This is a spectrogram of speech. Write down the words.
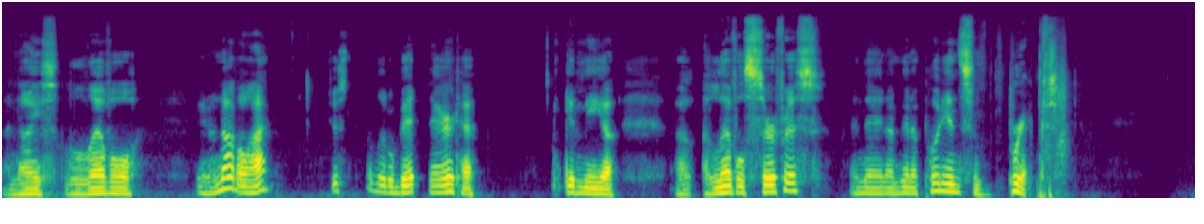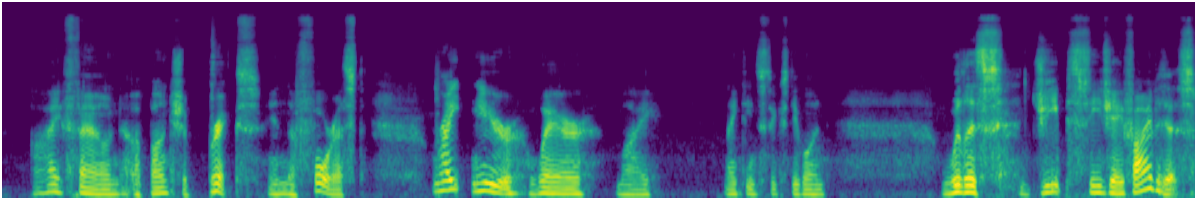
a nice level, you know, not a lot, just a little bit there to give me a, a, a level surface and then I'm going to put in some bricks. I found a bunch of bricks in the forest right near where my 1961 Willys Jeep CJ5 is.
